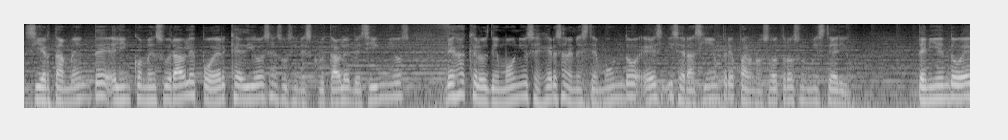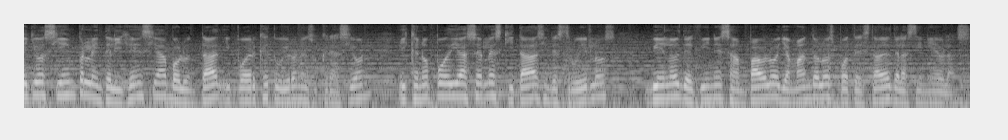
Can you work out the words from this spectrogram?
Ciertamente el inconmensurable poder que Dios en sus inescrutables designios deja que los demonios ejerzan en este mundo es y será siempre para nosotros un misterio, teniendo ellos siempre la inteligencia, voluntad y poder que tuvieron en su creación y que no podía serles quitada sin destruirlos, bien los define San Pablo llamándolos potestades de las tinieblas.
